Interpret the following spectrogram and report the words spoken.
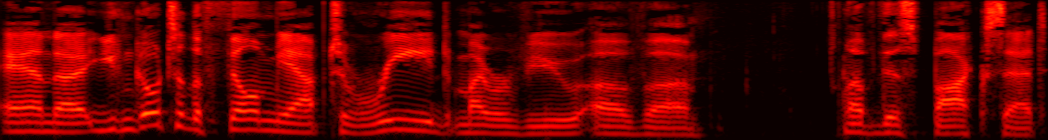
and uh, you can go to the Film Yap to read my review of uh, of this box set.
